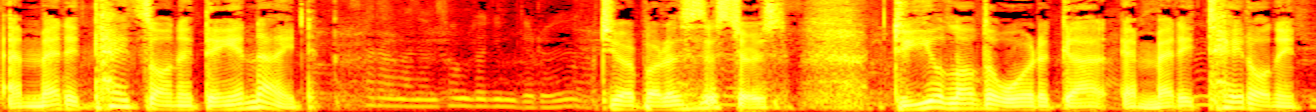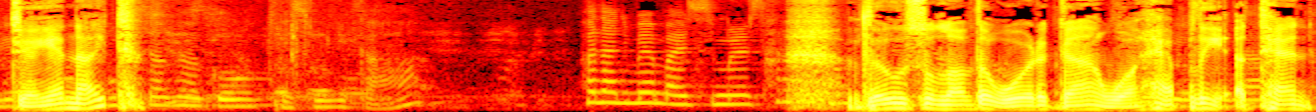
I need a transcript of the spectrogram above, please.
and meditates on it day and night. Dear brothers and sisters, do you love the Word of God and meditate on it day and night? Those who love the Word of God will happily attend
